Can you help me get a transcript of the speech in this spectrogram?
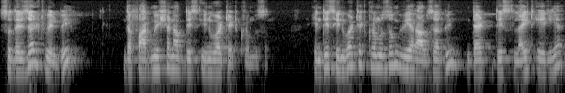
So the result will be the formation of this inverted chromosome. In this inverted chromosome, we are observing that this light area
